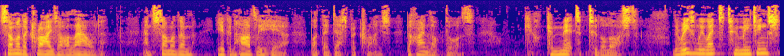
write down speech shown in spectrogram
Some of the cries are loud, and some of them you can hardly hear, but they're desperate cries behind locked doors. C- commit to the lost. The reason we went to two meetings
